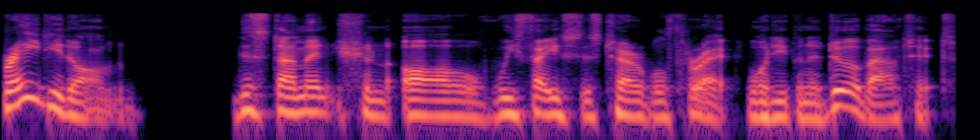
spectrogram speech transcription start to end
traded on this dimension of we face this terrible threat. What are you going to do about it?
